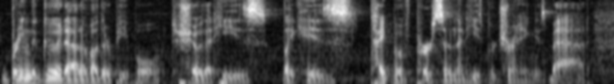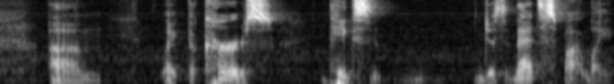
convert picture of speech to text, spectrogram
bring the good out of other people to show that he's like his type of person that he's portraying is bad. Um, like the curse takes just that spotlight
